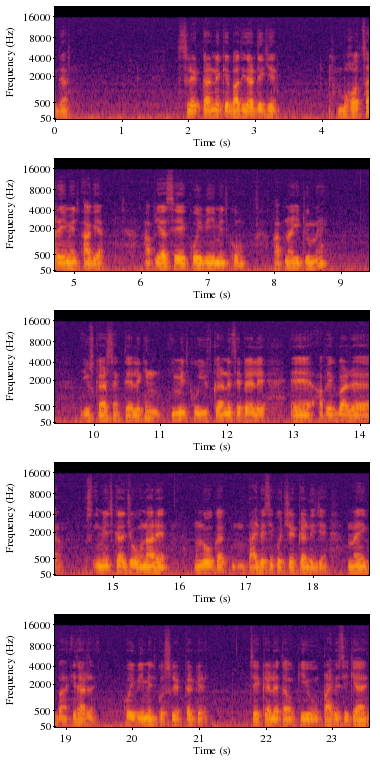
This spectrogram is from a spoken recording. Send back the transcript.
इधर। सिलेक्ट करने के बाद इधर देखिए, बहुत सारे इमेज आ गया। आप यहाँ से कोई भी इमेज को अपना यूट्यूब में यूज़ कर सकते हैं। लेकिन इमेज को यूज़ करने से पहले आप एक बार उस इमेज का जो ओनर है उन लोगों का प्राइवेसी को चेक कर लीजिए। मैं एक बार इधर कोई भी इमेज को सिलेक्ट करके चेक कर लेता हूँ कि वो प्राइवेसी क्या है।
